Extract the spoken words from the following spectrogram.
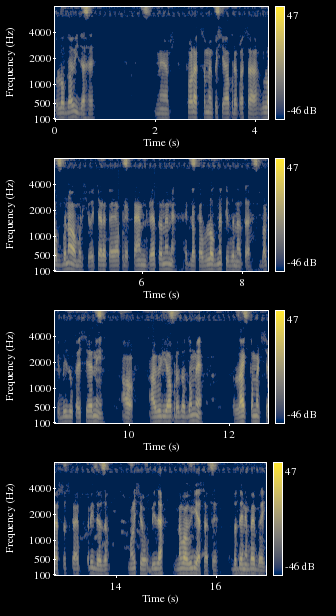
વ્લોગ આવી જશે ને થોડાક સમય પછી આપણે પાછા વ્લોગ બનાવવા મળશું. અત્યારે કાંઈ આપણે ટાઈમ રહેતો ને, એટલે કાંઈ વ્લોગ નથી બનાવતા. બાકી બીજું કાંઈ છે નહીં. આ વીડિયો આપણે તો ગમે. લાઈક કમેન્ટ શેર સબસ્ક્રાઈબ કરી દેજો. મળશું બીજા નવા વિડીયા સાથે. બધાને બાય બાય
